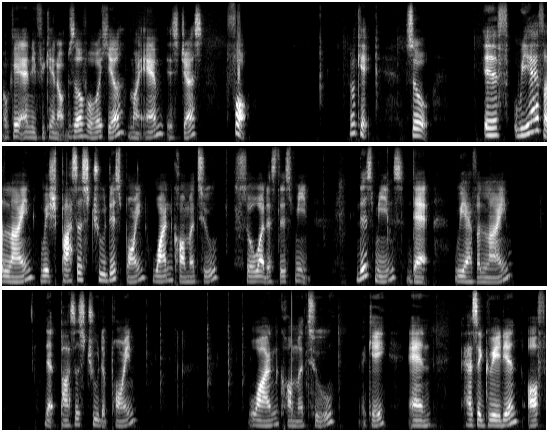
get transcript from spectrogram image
Okay, and if you can observe over here, my m is just 4. Okay, so if we have a line which passes through this point, 1 comma 2, so what does this mean? This means that we have a line that passes through the point 1 comma 2 okay and has a gradient of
